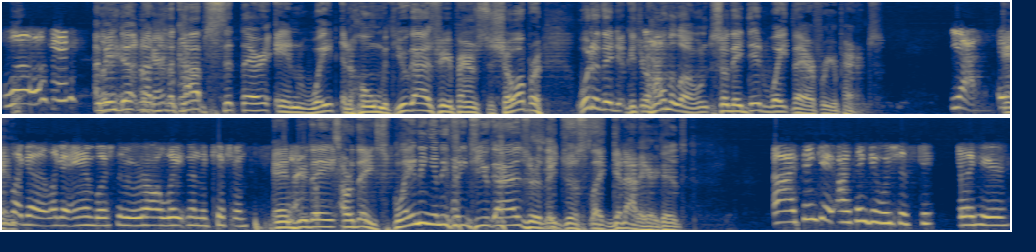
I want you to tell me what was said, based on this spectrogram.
well, okay." I mean, do, Okay, now, do the cops sit there and wait at home with you guys for your parents to show up, or what do they do? Because you're home alone, so they did wait there for your parents. Yeah, it And- was like a like an ambush that we were all waiting in the kitchen. And do they are they explaining anything to you guys, or are they just like get out of here, kids? I think it. I think it was just get out of here. Wait,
